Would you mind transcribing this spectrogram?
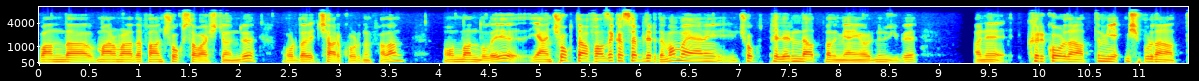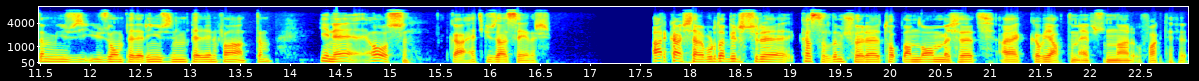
Van'da, Marmara'da falan çok savaş döndü. Orada çar kurdum falan. Ondan dolayı yani çok daha fazla kasabilirdim ama yani çok pelerin de atmadım yani gördüğünüz gibi. Hani 40 oradan attım, 70 buradan attım. 100, 110 pelerin, 120 pelerin falan attım. Yine olsun. Gayet güzel sayılır. Arkadaşlar burada bir süre kasıldım. Şöyle toplamda 15 adet ayakkabı yaptım. Epson'lar ufak tefek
